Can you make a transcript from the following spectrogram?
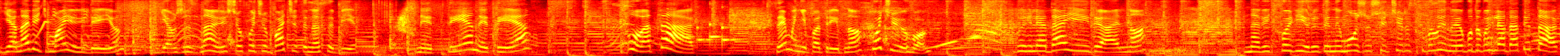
Я навіть маю ідею. Я вже знаю, що хочу бачити на собі. Не те, не те. О, так. Це мені потрібно. Хочу його. Виглядає ідеально. Навіть повірити не можу, що через хвилину я буду виглядати так.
